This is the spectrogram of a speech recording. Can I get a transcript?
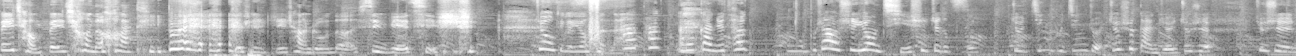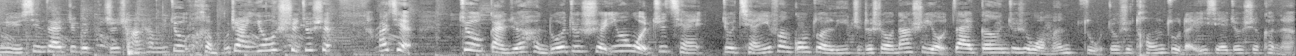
非常悲伤的话题，对，就是职场中的性别歧视，就这个又很难。他他，我感觉他，嗯我不知道是用歧视这个词就精不精准，就是感觉就是就是女性在这个职场上面就很不占优势，就是而且。就感觉很多，就是因为我之前就前一份工作离职的时候，当时有在跟就是我们组就是同组的一些就是可能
